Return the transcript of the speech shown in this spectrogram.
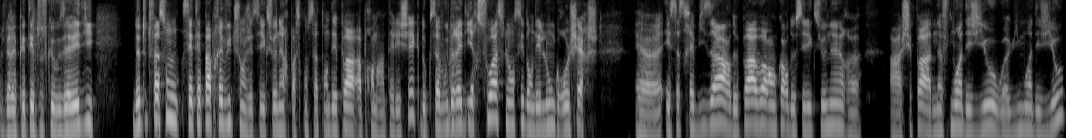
je vais répéter tout ce que vous avez dit. De toute façon, c'était pas prévu de changer de sélectionneur parce qu'on s'attendait pas à prendre un tel échec. Donc ça voudrait dire soit se lancer dans des longues recherches euh, et ça serait bizarre de pas avoir encore de sélectionneur euh, à je sais pas à 9 mois des JO ou à 8 mois des JO.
